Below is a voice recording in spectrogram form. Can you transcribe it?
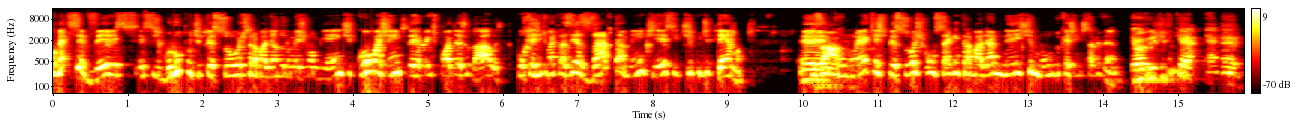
como é que você vê esses, esses grupos de pessoas trabalhando no mesmo ambiente? Como a gente, de repente, pode ajudá-los? Porque a gente vai trazer exatamente esse tipo de tema. É, como é que as pessoas conseguem trabalhar neste mundo que a gente está vivendo? Eu acredito que é, é, é,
